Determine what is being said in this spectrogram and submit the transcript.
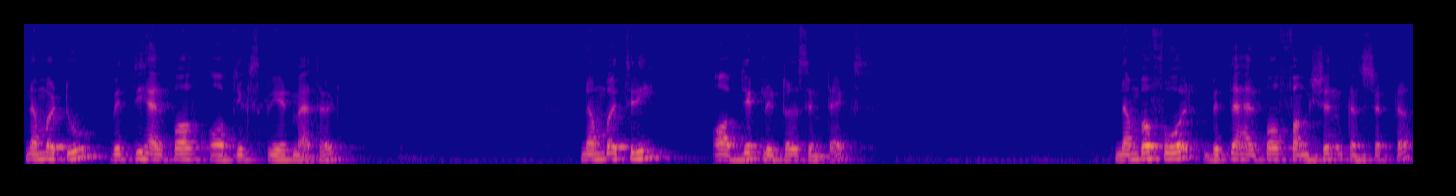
Number two, with the help of objects create method. Number three, object literal syntax. Number four, with the help of function constructor.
